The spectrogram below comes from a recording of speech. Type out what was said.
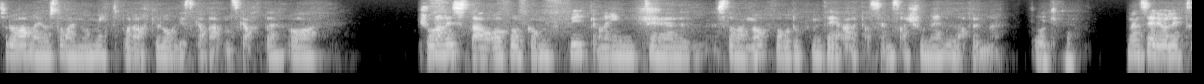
Så da havna jo Stavanger midt på det arkeologiske verdenskartet. Og journalister og folk kom fykende inn til Stavanger for å dokumentere dette sensasjonelle funnet. Okay. Men så er det jo litt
